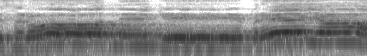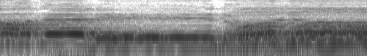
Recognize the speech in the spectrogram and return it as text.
співродники, приятелі додому.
